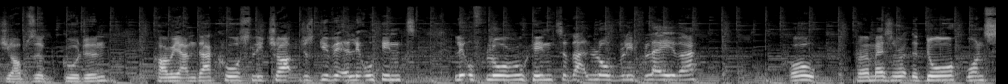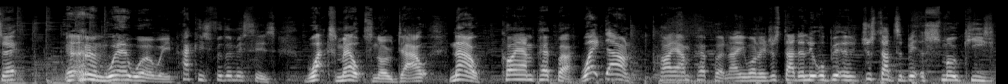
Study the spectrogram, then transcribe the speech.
Jobs are good un. Coriander, coarsely chopped. Just give it a little hint. Little floral hint of that lovely flavour. Oh, Hermes are at the door. One sec. Where were we? Package for the missus. Wax melts, no doubt. Now, cayenne pepper. Wait down. Cayenne pepper. Now you want to just add a little bit of, just adds a bit of smoky,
